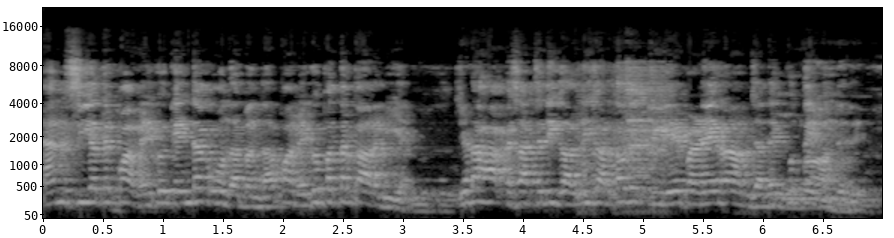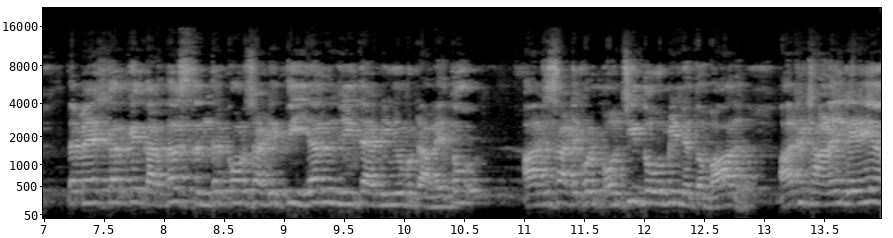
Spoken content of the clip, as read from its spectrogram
ਐਮਸੀ ਆ ਤੇ ਭਾਵੇਂ ਕੋਈ ਕਹਿੰਦਾ ਕੋਂਦਾ ਬੰਦਾ, ਭਾਵੇਂ ਕੋਈ ਪੱਤਰਕਾਰ ਵੀ ਆ। ਜਿਹੜਾ ਹੱਕ ਸੱਚ ਦੀ ਗੱਲ ਨਹੀਂ ਕਰਦਾ, ਉਹਦੇ ਕੀੜੇ ਪੈਣੇ ਹਰਾਮਜ਼ਾਦੇ ਕੁੱਤੇ ਬੰਦੇ ਦੇ। ਤੇ ਮੈਂ ਇਸ ਕਰਕੇ ਕਰਦਾ, ਸਤਿੰਦਰ ਕੌਰ ਸਾਡੀ ਧੀ ਆ, ਰਣਜੀਤ ਐਵੀਨਿਊ ਬਟਾਲੇ ਤੋਂ। ਅੱਜ ਸਾਡੇ ਕੋਲ ਪਹੁੰਚੀ 2 ਮਹੀਨੇ ਤੋਂ ਬਾਅਦ। ਅੱਜ ਥਾਣੇ ਗਏ ਆ।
